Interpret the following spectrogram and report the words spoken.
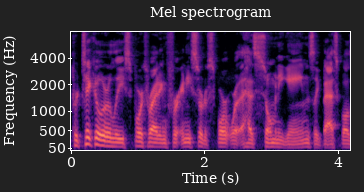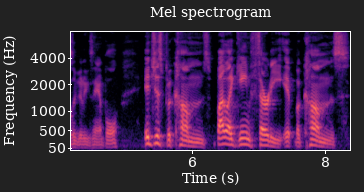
particularly sports writing for any sort of sport where it has so many games, like basketball is a good example. It just becomes by like game thirty, it becomes,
